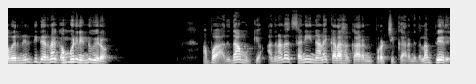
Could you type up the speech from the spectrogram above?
அவர் நிறுத்திட்டாருன்னா கம்பெனி நின்று போயிடும் அப்போ அதுதான் முக்கியம். அதனால் சனினாலே கலகக்காரன் புரட்சிக்காரன் இதெல்லாம் பேர்.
